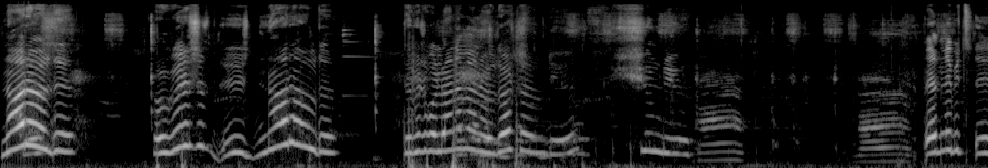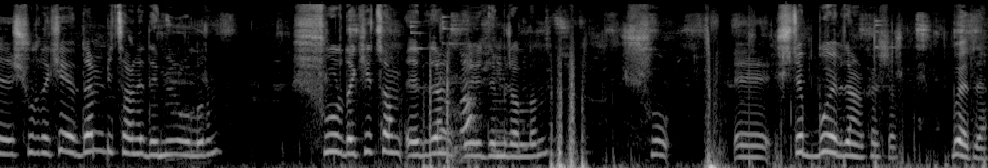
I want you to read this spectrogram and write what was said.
Ne ara öldü? Arkadaşlar e, ne ara öldü? Demir golem hemen öldü arkadaşlar. Şimdi, Ben de bir, e, şuradaki evden bir tane demir alırım. Şuradaki tam evden e, demir alırım. Şu e, işte bu evden arkadaşlar. Bu evden.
